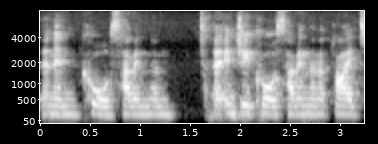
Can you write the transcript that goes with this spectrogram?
and in course having them uh, in due course having them applied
